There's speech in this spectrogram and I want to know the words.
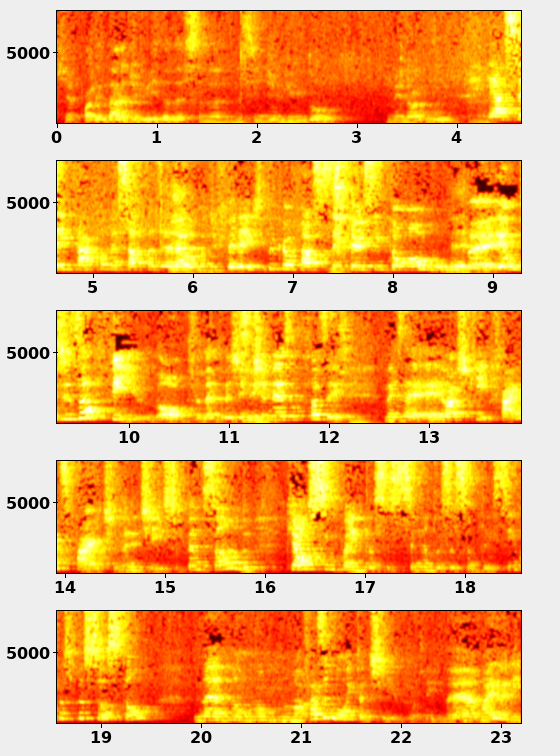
Que a qualidade de vida desse, né, desse indivíduo melhora muito. Né? É aceitar começar a fazer É. algo diferente do que eu faço sem ter sintoma algum, É. né? É um desafio, óbvio, né? Pra gente Sim. mesmo fazer. Sim. Mas é, é, eu acho que faz parte né, disso. Pensando que aos 50, 60, 65 as pessoas estão né, num- num- numa fase muito ativa, né? A maioria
